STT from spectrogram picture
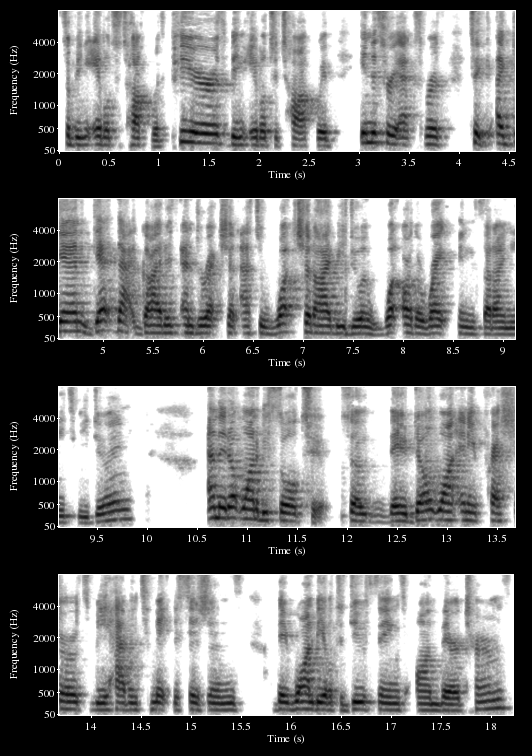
So being able to talk with peers, being able to talk with industry experts to again get that guidance and direction as to what should I be doing? What are the right things that I need to be doing? And they don't want to be sold to. So they don't want any pressure to be having to make decisions. They want to be able to do things on their terms.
